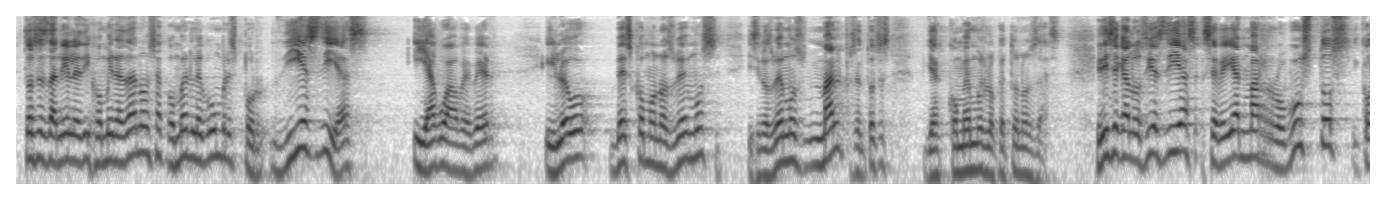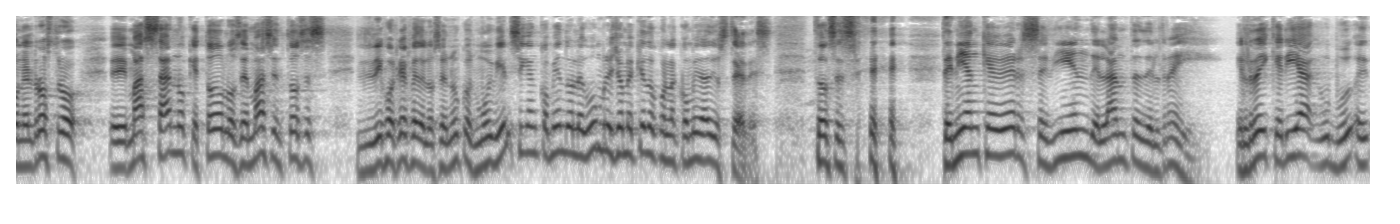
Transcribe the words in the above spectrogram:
Entonces Daniel le dijo, mira, danos a comer legumbres por 10 días y agua a beber y luego ves cómo nos vemos, y si nos vemos mal, pues entonces ya comemos lo que tú nos das. Y dice que a los 10 días se veían más robustos y con el rostro eh, más sano que todos los demás, entonces le dijo el jefe de los eunucos, muy bien, sigan comiendo legumbres, yo me quedo con la comida de ustedes. Entonces, tenían que verse bien delante del rey. El rey quería, eh,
